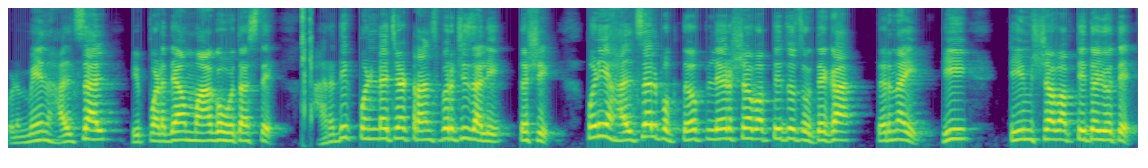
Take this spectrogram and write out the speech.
पण मेन हालचाल ही पडद्या माग होत असते. हार्दिक पंड्याच्या ट्रान्सफरची झाली तशी. पण ही हालचाल फक्त प्लेयर्सच्या बाबतीतच होते का? तर नाही ही टीम्सच्या बाबतीतही होते.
